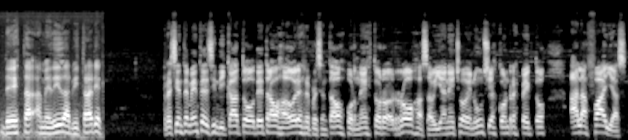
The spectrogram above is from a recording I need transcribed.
de esta medida arbitraria. Recientemente el sindicato de trabajadores representados por Néstor Rojas habían hecho denuncias con respecto a las fallas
